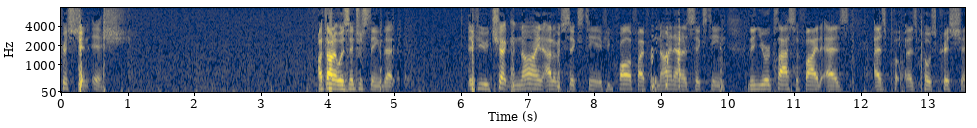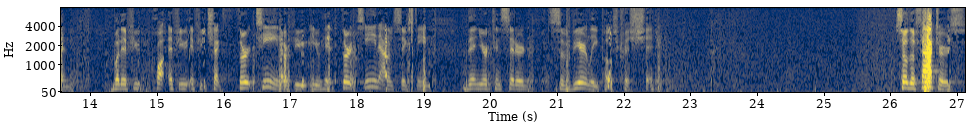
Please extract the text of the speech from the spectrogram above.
Christian ish? I thought it was interesting that if you check 9 out of 16, if you qualify for 9 out of 16, then you're classified as, as, as post Christian. But if you if you if you check 13 or if you, you hit 13 out of 16, then you're considered severely post-Christian. So the factors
